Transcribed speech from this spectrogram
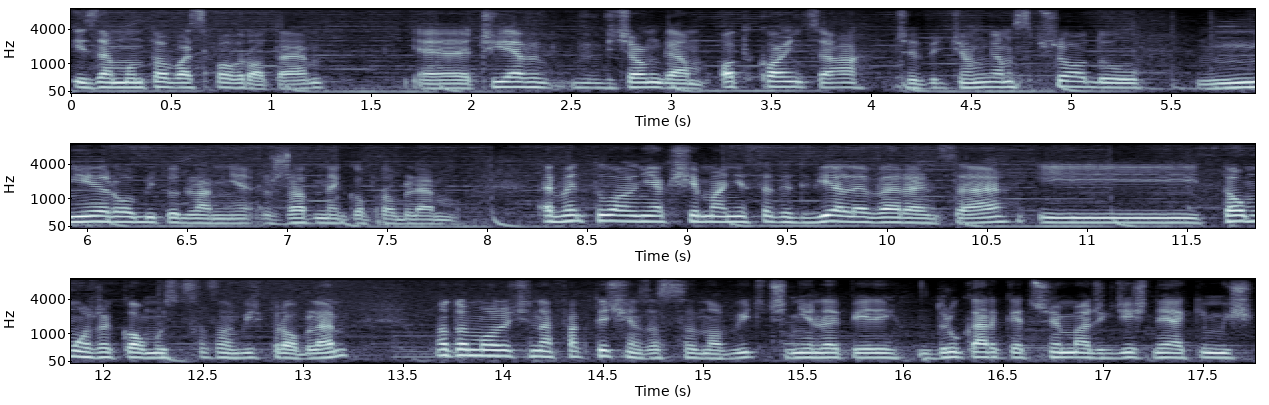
i zamontować z powrotem. E, Czy ja wy- wyciągam od końca, czy wyciągam z przodu, nie robi to dla mnie żadnego problemu. Ewentualnie jak się ma niestety dwie lewe ręce i to może komuś stanowić problem, no to możecie na faktycznie zastanowić, czy nie lepiej drukarkę trzymać gdzieś na jakimś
